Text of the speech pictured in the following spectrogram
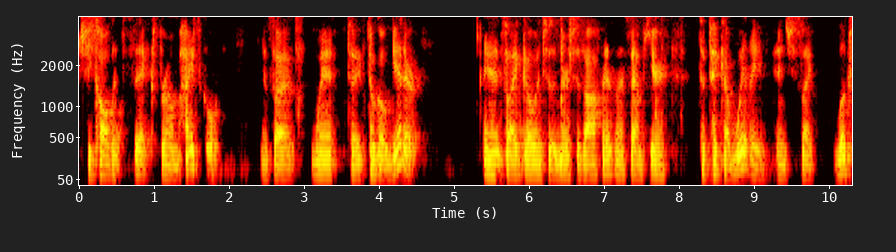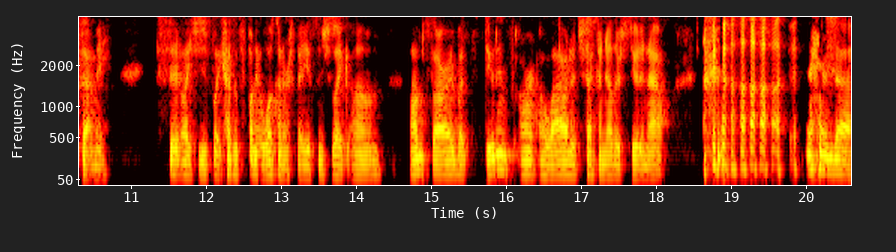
she called in sick from high school, and so I went to, to go get her. And so I go into the nurse's office and I say, I'm here to pick up Whitley. And she's like, looks at me, sit, like she just like has this funny look on her face. And she's like, um, I'm sorry, but students aren't allowed to check another student out. and uh,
